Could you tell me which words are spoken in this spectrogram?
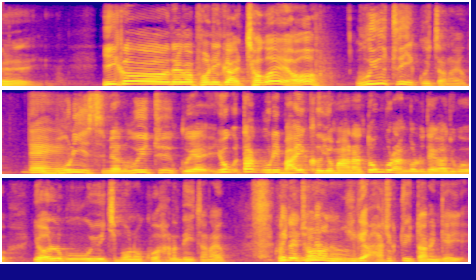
에, 이거 내가 보니까 저거예요. 우유 투입구 있잖아요. 네. 이 문이 있으면 우유 투입구에 요 딱 우리 마이크 요만한 동그란 걸로 돼가지고 열고 우유 집어넣고 하는 데 있잖아요. 근데 옛날- 저는 어. 이게 아직도 있다는 게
